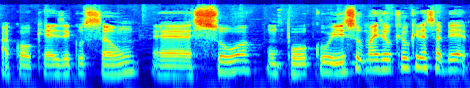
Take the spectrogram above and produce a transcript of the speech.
a qualquer execução, é, soa um pouco isso, mas o que eu queria saber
